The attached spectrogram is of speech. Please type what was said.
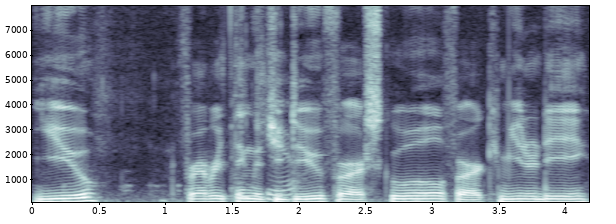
you for everything Thank that you. you. do for our school, for our community.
